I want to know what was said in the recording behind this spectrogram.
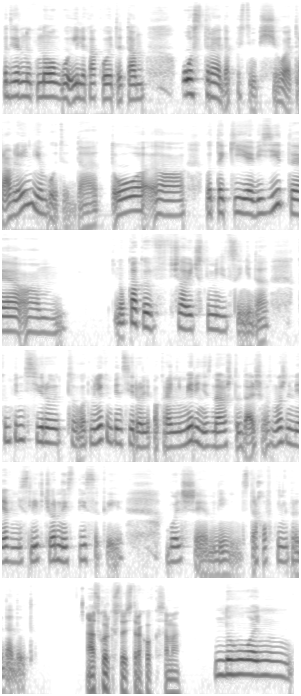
подвернуть ногу или какое-то там острое, допустим, пищевое отравление будет, да, то э, вот такие визиты, э, ну, как и в человеческой медицине, да, компенсируют. Вот мне компенсировали, по крайней мере, не знаю, что дальше. Возможно, меня внесли в черный список и больше мне страховку не продадут. А сколько стоит страховка сама? Ну,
